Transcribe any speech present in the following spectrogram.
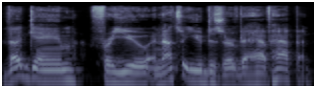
the game for you. And that's what you deserve to have happen.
